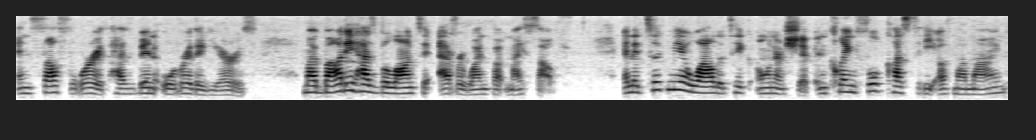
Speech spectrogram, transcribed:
and self worth have been over the years, my body has belonged to everyone but myself. And it took me a while to take ownership and claim full custody of my mind,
